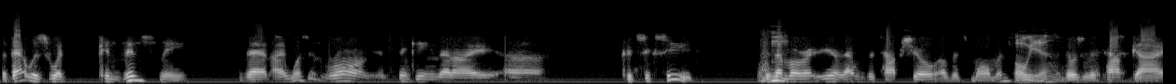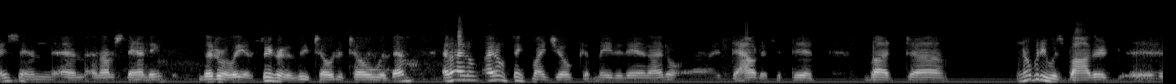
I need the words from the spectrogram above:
but that was what convinced me that I wasn't wrong in thinking that I uh, could succeed. Because I'm already, you know, that was the top show of its moment. Oh yeah. Those are the top guys, and, and, and I'm standing literally and figuratively toe to toe with them. And I don't I don't think my joke made it in. I don't I doubt if it did, but uh, nobody was bothered uh,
